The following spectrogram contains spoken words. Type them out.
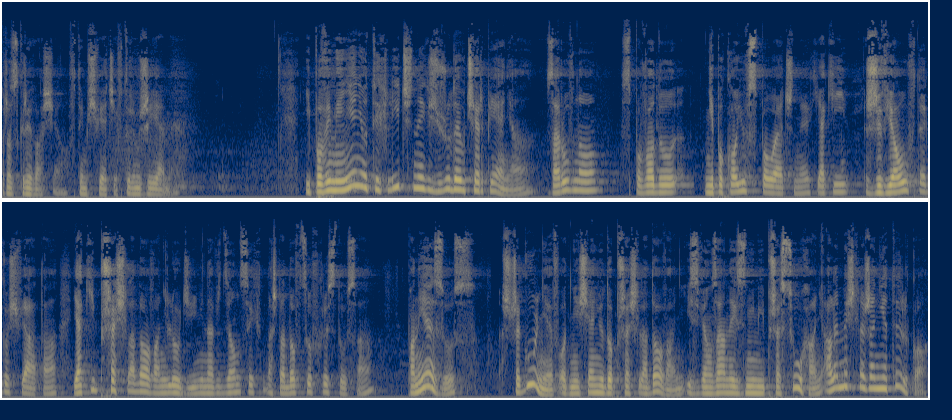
rozgrywa się w tym świecie, w którym żyjemy. I po wymienieniu tych licznych źródeł cierpienia, zarówno z powodu niepokojów społecznych, jak i żywiołów tego świata, jak i prześladowań ludzi nienawidzących naśladowców Chrystusa, Pan Jezus szczególnie w odniesieniu do prześladowań i związanych z nimi przesłuchań, ale myślę, że nie tylko.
